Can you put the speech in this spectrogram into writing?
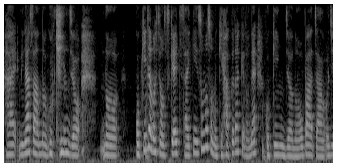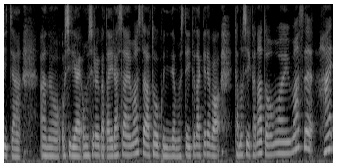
はい皆さんのご近所のご近所の人の付き合いって最近そもそも希薄だけどね。ご近所のおばあちゃんおじいちゃんあのお知り合い面白い方いらっしゃいましたらトークにでもしていただければ楽しいかなと思います。はい。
